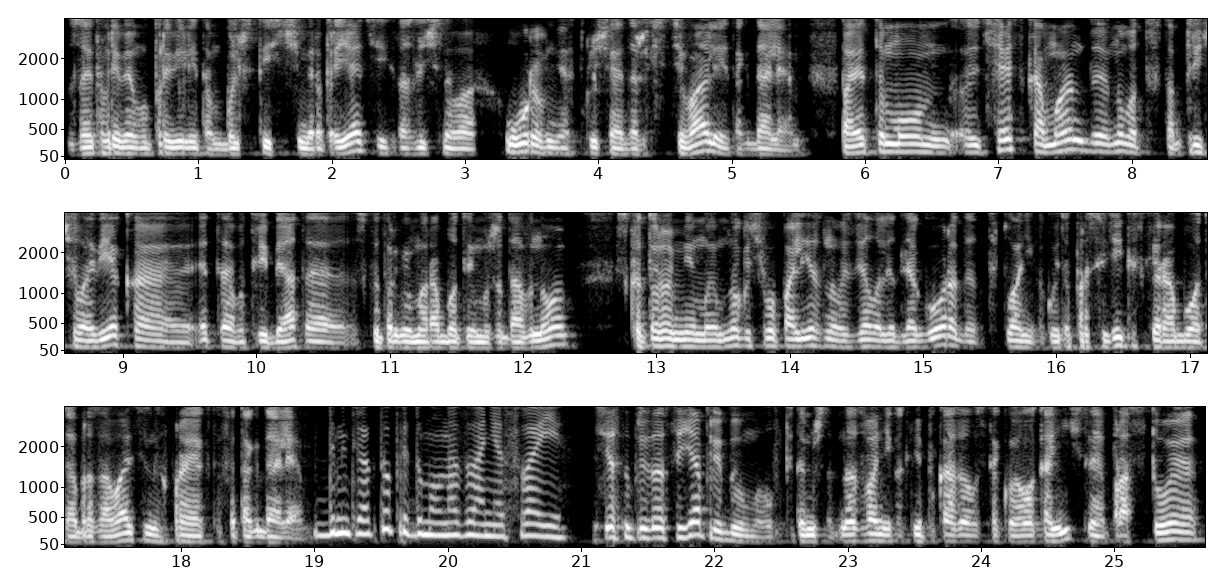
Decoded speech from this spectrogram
За это время мы провели там больше тысячи мероприятий различного уровня, включая даже фестивали и так далее. Поэтому э, часть команды, ну вот там три человека, это вот ребята, с которыми мы работаем уже давно, с которыми мы много чего полезного сделали для города в плане какой-то просветительской работы, образовательных проектов и так далее. Дмитрий, а кто придумал название «Свои»? Честно признаться, я придумал, потому что название, как мне показалось, такое лаконичное, простое,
